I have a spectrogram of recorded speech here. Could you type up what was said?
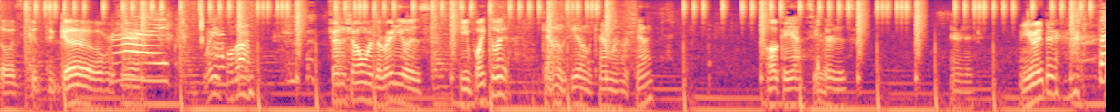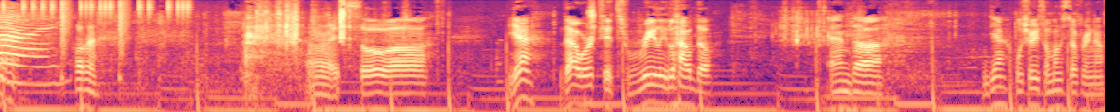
So it's good to go over here. Wait, hold on. Trying to show them where the radio is. Can you point to it? Can't really see it on the camera, or can I? Okay, yeah, see, there it is. There it is. Are you right there? Bye. Hold on. So, uh, yeah, that works. It's really loud, though. And, uh, yeah, we'll show you some other stuff right now.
